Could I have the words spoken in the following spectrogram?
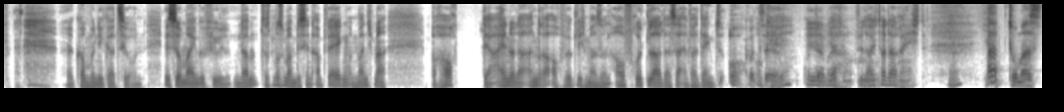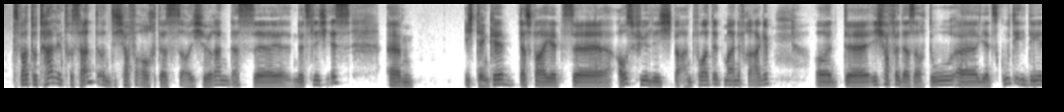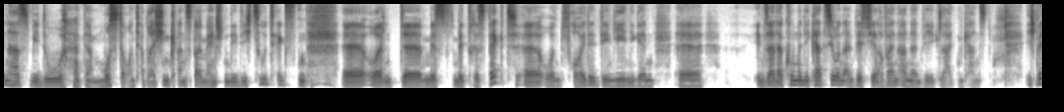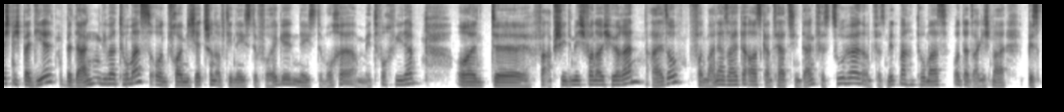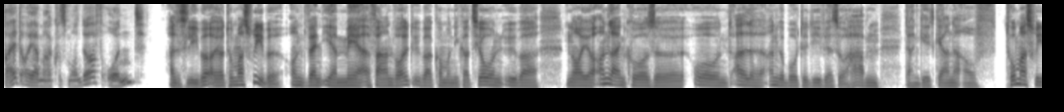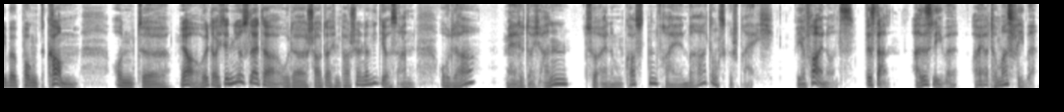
äh, Kommunikation. Ist so mein Gefühl. Und das muss man ein bisschen abwägen und manchmal braucht der ein oder andere auch wirklich mal so einen Aufrüttler, dass er einfach denkt, oh, okay, äh, ja, vielleicht hat er mhm. recht. Ja? Ja, Thomas, es war total interessant und ich hoffe auch, dass euch Hörern das äh, nützlich ist. Ähm, ich denke, das war jetzt äh, ausführlich beantwortet, meine Frage. Und äh, ich hoffe, dass auch du äh, jetzt gute Ideen hast, wie du Muster unterbrechen kannst bei Menschen, die dich zutexten. Äh, und äh, mit, mit, Respekt äh, und Freude denjenigen äh, in seiner Kommunikation ein bisschen auf einen anderen Weg leiten kannst. Ich möchte mich bei dir bedanken, lieber Thomas, und freue mich jetzt schon auf die nächste Folge, nächste Woche, am Mittwoch wieder. Und äh, verabschiede mich von euch Hörern. Also von meiner Seite aus ganz herzlichen Dank fürs Zuhören und fürs Mitmachen, Thomas. Und dann sage ich mal, bis bald, euer Markus Mondorf und alles Liebe, euer Thomas Friebe. Und wenn ihr mehr erfahren wollt über Kommunikation, über neue Online-Kurse und alle Angebote, die wir so haben, dann geht gerne auf thomasfriebe.com und äh, ja, holt euch den Newsletter oder schaut euch ein paar schöne Videos an. Oder meldet euch an zu einem kostenfreien Beratungsgespräch. Wir freuen uns. Bis dann. Alles Liebe, euer Thomas Friebe.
